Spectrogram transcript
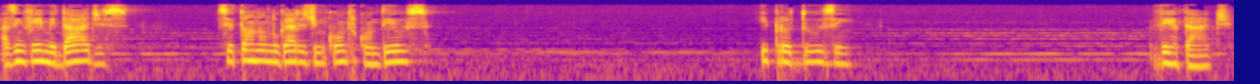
As enfermidades se tornam lugares de encontro com Deus e produzem verdade.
